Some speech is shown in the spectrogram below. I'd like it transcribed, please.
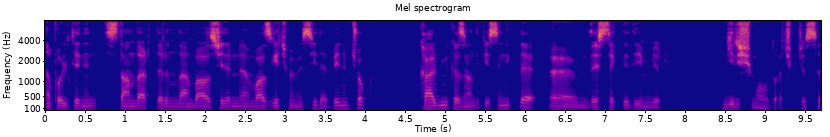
Napoliten'in standartlarından bazı şeylerinden vazgeçmemesiyle benim çok kalbimi kazandı. Kesinlikle e, desteklediğim bir girişim oldu açıkçası.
